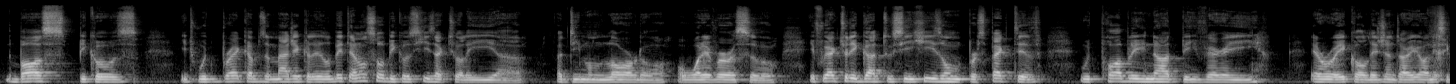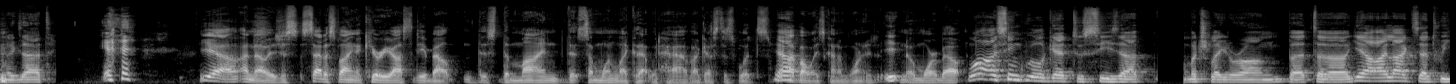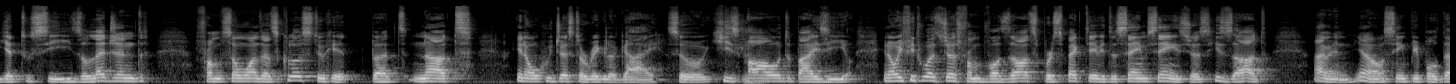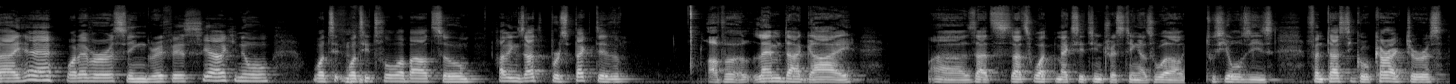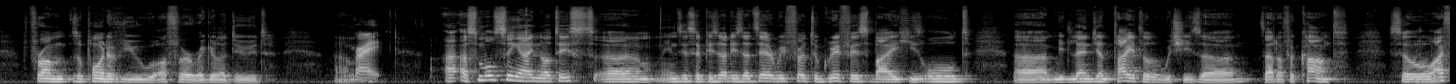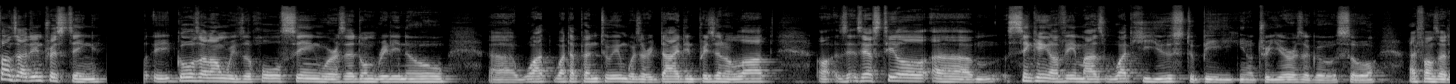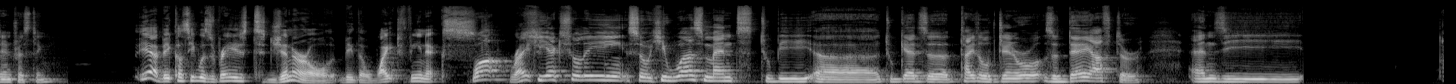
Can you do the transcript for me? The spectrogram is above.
The boss because it would break up the magic a little bit, and also because he's actually uh, a demon lord or, or whatever. So if we actually got to see his own perspective, would probably not be very heroic or legendary or anything like that. Yeah, I know. It's just satisfying a curiosity about this the mind that someone like that would have. I guess is what's Yeah. I've always kind of wanted to It- know more about. Well, I think we'll get to see that much later on. But uh, yeah, I like that we get to see the legend from someone that's close to it, but not, you know, who's just a regular guy. So he's awed by the, you know, if it was just from Zod's perspective, it's the same thing. It's just he's odd. I mean, you know, seeing people die, yeah, whatever. Seeing Griffiths, yeah, you know, what's it, what's it all about. So having that perspective of a lambda guy uh, that's that's what makes it interesting as well to see all these fantastical characters from the point of view of a regular dude. right. A, a small thing I noticed um, in this episode is that they refer to Griffiths by his old uh, Midlandian title, which is uh, that of a count. So I found that interesting. It goes along with the whole thing where they don't really know uh, what what happened to him, whether he died in prison or not. Uh, they- they're still um, thinking of him as what he used to be, you know, three years ago. So I found that interesting. Yeah, because he was raised general, be the White Phoenix. Well, right? He actually, so he was meant to be uh, to get the title of general the day after, and the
